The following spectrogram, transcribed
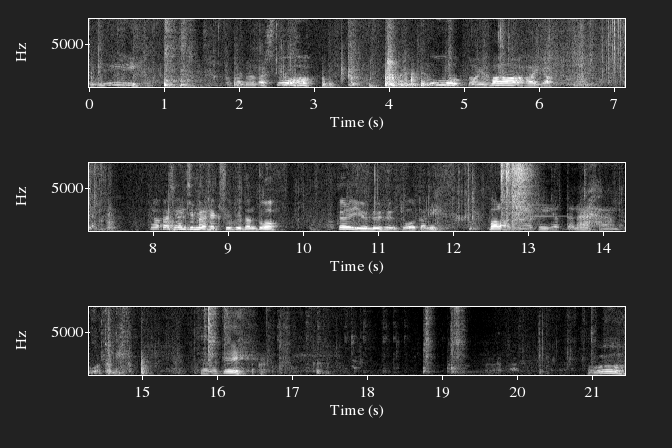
No niin. Pannaanpas tuohon puut noin maahan ja Mäpäs ensimmäiseksi sytytän tuo öljylyhyn tuota, niin valakena siihen, että nähdään tuota, niin täällä tee. Oh.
